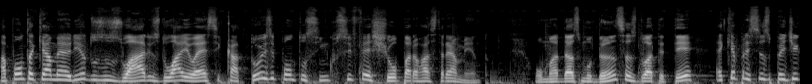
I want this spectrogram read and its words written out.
aponta que a maioria dos usuários do iOS 14.5 se fechou para o rastreamento. Uma das mudanças do ATT é que é preciso pedir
